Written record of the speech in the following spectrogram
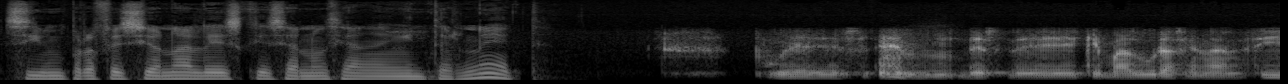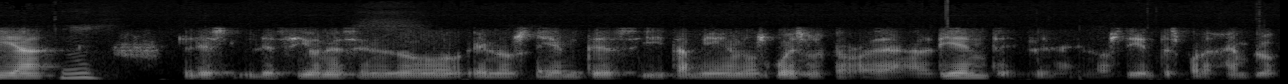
sin profesionales que se anuncian en Internet? Pues desde quemaduras en la encía, mm. lesiones en, lo, en, los dientes y también en los huesos que rodean al diente. En los dientes, por ejemplo,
